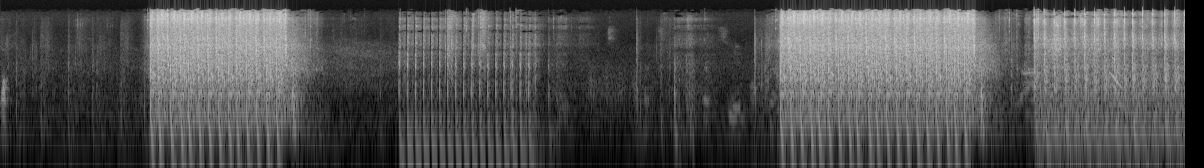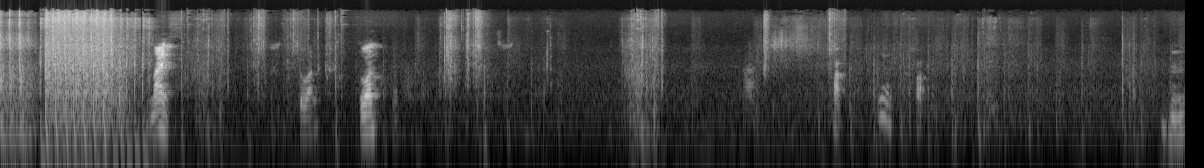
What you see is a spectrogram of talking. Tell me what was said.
Oh. Nice. Two one. Two one. 嗯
